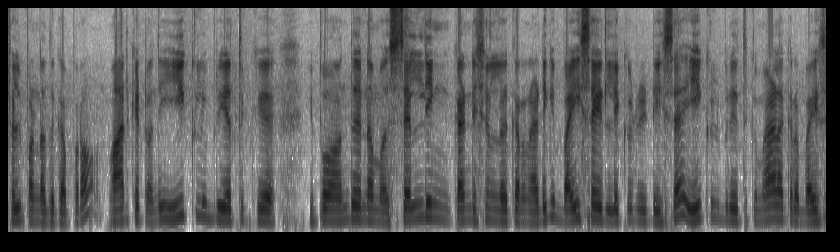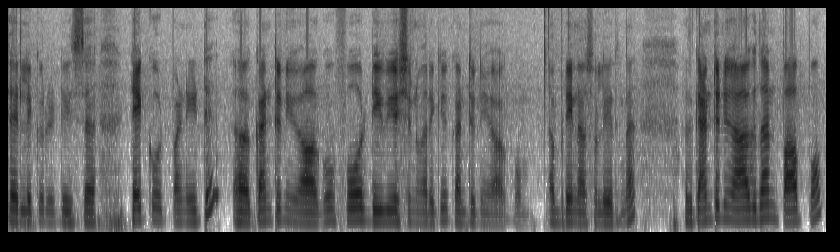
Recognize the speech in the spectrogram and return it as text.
ஃபில் பண்ணதுக்கப்புறம் மார்க்கெட் வந்து ஈக்குலிபிரியத்துக்கு இப்போ வந்து நம்ம செல்லிங் கண்டிஷனில் இருக்கிற நாட்டிக்கு பை சைடு லிக்விடிட்டிஸை ஈக்குலிபிரியத்துக்கு மேலே இருக்கிற பை சைடு லிக்விடிட்டிஸை டேக் அவுட் பண்ணிவிட்டு கண்டினியூ ஆகும். ஃபோர் டிவியேஷன் வரைக்கும் கண்டினியூ ஆகும் அப்படின்னு நான் சொல்லியிருந்தேன். அது கண்டினியூ ஆகுதான்னு பார்ப்போம்.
